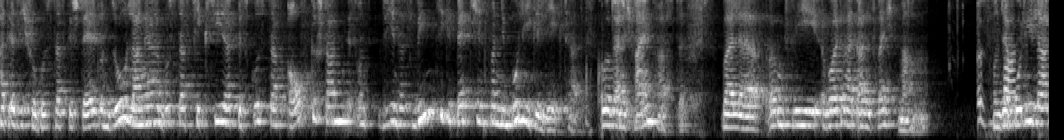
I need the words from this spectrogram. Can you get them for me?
hat er sich für Gustav gestellt und so lange Gustav fixiert, bis Gustav aufgestanden ist und sich in das winzige Bettchen von dem Bulli gelegt hat, wo er gar nicht reinpasste, weil er irgendwie er wollte halt alles recht machen. Und der Bulli lag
